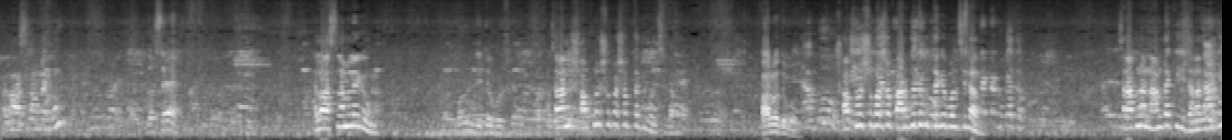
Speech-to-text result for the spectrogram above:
হ্যালো আসসালামু আলাইকুম। হ্যালো আসসালামু আলাইকুম। স্যার আমি স্বপ্ন সুভাষব থেকে বলছিলাম। পার্বতীপুর। স্বপ্ন সুভাষব পার্বতীপুর থেকে বলছিলাম। স্যার আপনার নামটা কি? জানা যাবে কি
